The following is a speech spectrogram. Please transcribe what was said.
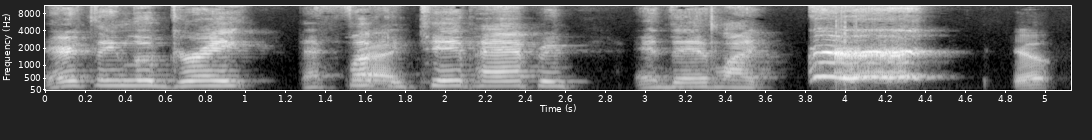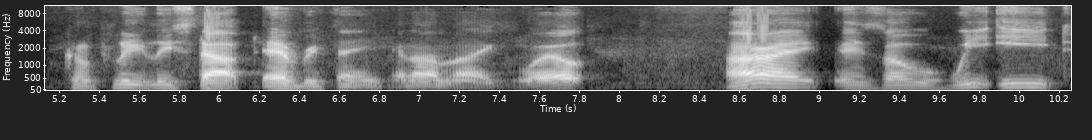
Everything looked great. That fucking Right. tip happened, and then like, Yep, completely stopped everything. And I'm like, well, all right. And so we eat,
